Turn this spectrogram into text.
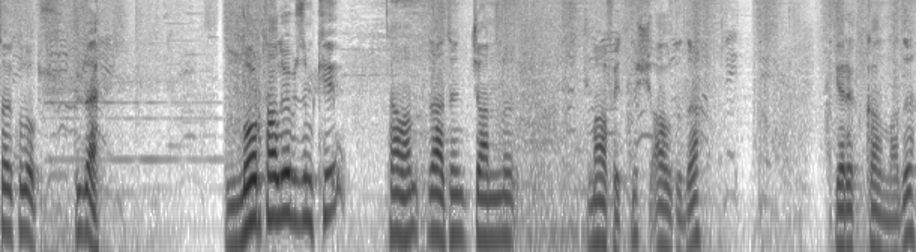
Cyclops. Güzel. Lord alıyor bizimki. Tamam zaten canını mahvetmiş. Aldı da. Gerek kalmadı.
